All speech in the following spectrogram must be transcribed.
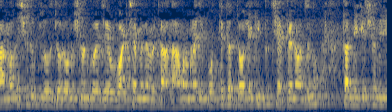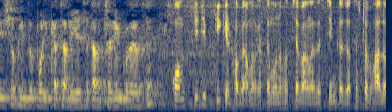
বাংলাদেশ শুধু ক্লোজ ডোর অনুশীলন করে যে ওয়ার্ল্ড চ্যাম্পিয়ন হবে তা না আমার মনে হয় যে প্রত্যেকটা দলই কিন্তু চ্যাম্পিয়ন হওয়ার জন্য তার নিজস্ব নিজস্ব কিন্তু পরীক্ষা চালিয়েছে তারা ট্রেনিং করে যাচ্ছে। কম্পিটিটিভ ক্রিকেট হবে আমার কাছে মনে হচ্ছে বাংলাদেশ টিমটা যথেষ্ট ভালো।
